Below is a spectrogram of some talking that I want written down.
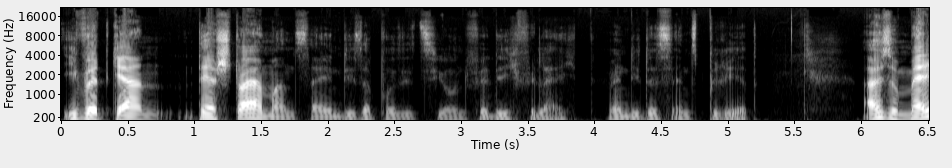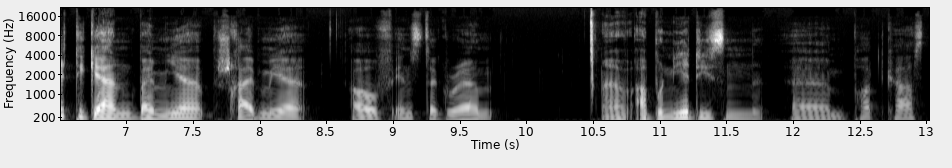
ich würde gern der Steuermann sein in dieser Position für dich vielleicht, wenn die das inspiriert. Also melde dich gern bei mir, schreib mir auf Instagram, äh, abonniere diesen ähm, Podcast.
